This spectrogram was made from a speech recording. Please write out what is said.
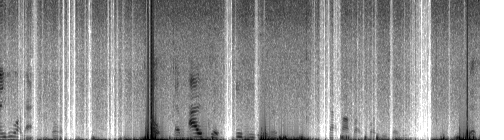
And you are back. Go ahead. So, if I click DC Universe, that pop up for P station. This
